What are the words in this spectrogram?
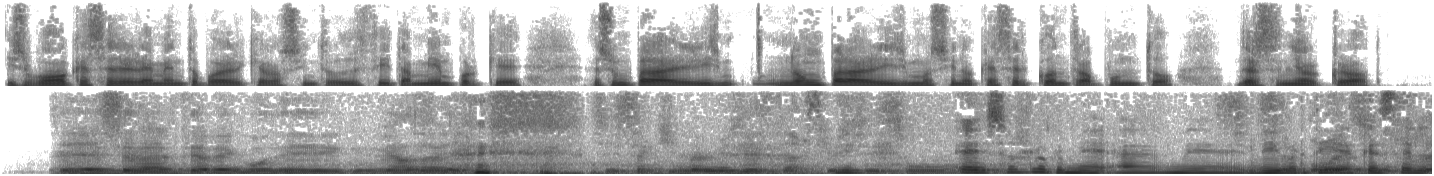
y supongo que es el elemento por el que los introduce y también porque es un paralelismo, no un paralelismo, sino que es el contrapunto del señor Crot. C'est l'alter ego des Verneuil. c'est ça qui m'amusait, c'est-à-dire que c'est son. Eso es lo que me, ah, me divertía, que es el,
